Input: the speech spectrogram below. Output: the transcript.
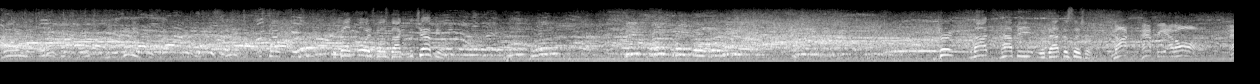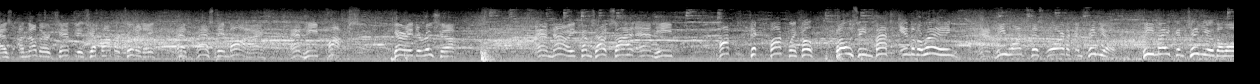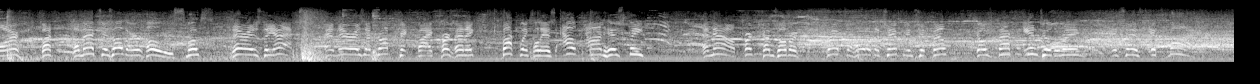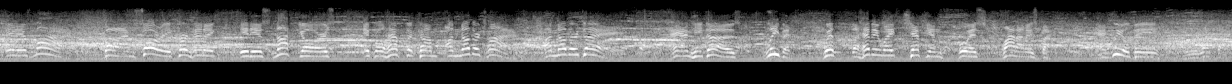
knowing that Odin Cutler is an idiot for disqualification. The belt always goes back to the champion. Curt not happy with that decision. Not happy at all as another championship opportunity has passed him by and he pops Gary DeRusha and now he comes outside and he pops Nick Bockwinkel, throws him back into the ring and he wants this war to continue. He may continue the war, but the match is over. Holy smokes. There is the axe, and there is a drop kick by Curt Hennig. Bockwinkel is out on his feet. And now Curt comes over, grabs a hold of the championship belt, goes back into the ring, and says, it's mine. It is mine. But I'm sorry, Curt Hennig, it is not yours. It will have to come another time, another day. And he does leave it with the heavyweight champion who is flat on his back. And we'll be right back.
